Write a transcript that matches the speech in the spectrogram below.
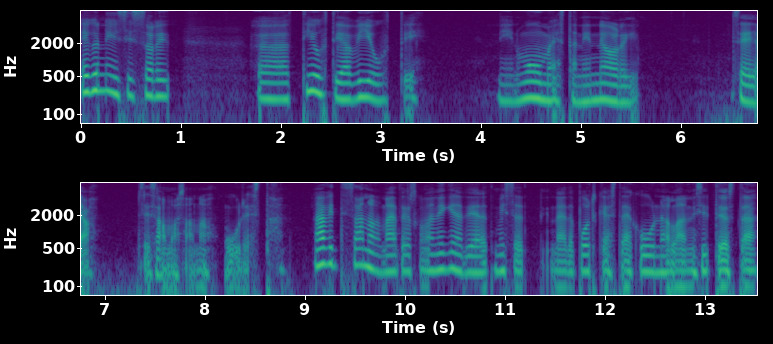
eikö niin, siis se oli ö, tiuhti ja viuhti, niin mun mielestä niin ne oli se ja se sama sana uudestaan. Mä vitti sanoa näitä, koska mä en ikinä tiedä, että missä näitä podcasteja kuunnellaan, niin sitten jos tää,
